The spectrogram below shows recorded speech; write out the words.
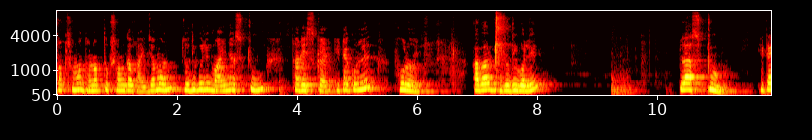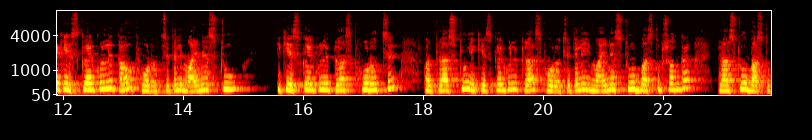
সবসময় ধনাত্মক সংখ্যা পাই। যেমন যদি বলি মাইনাস টু তার স্কোয়ার এটা করলে ফোর হয়। আবার যদি বলি প্লাস টু এটাকে স্কোয়ার করলে তাও ফোর হচ্ছে। তাহলে মাইনাস টু একে স্কোয়ার করলে প্লাস ফোর হচ্ছে, আর প্লাস টু একে স্কোয়ার করলে প্লাস ফোর হচ্ছে। তাহলে এই মাইনাস টু বাস্তব সংখ্যা প্লাস টু বাস্তব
